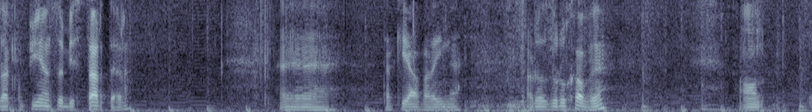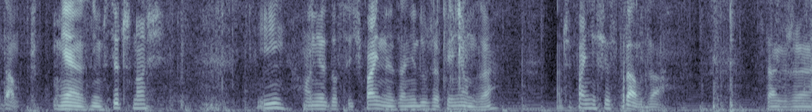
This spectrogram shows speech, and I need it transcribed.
zakupiłem sobie starter. E, taki awaryjny, rozruchowy. On tam miałem z nim styczność i on jest dosyć fajny za nieduże pieniądze. Znaczy fajnie się sprawdza. Także e,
